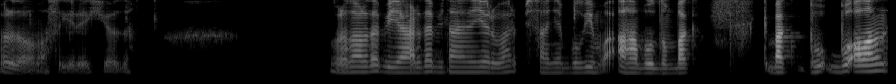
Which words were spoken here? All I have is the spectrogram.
Burada olması gerekiyordu. Buralarda bir yerde bir tane yer var. Bir saniye bulayım. Aha buldum bak. Bak bu, bu alanın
